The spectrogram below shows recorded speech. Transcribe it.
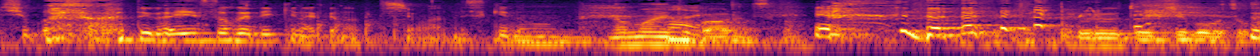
仕事とかっていうか演奏ができなくなってしまうんですけども、うん、名前とかあるんですか、はい、フルート1号とか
